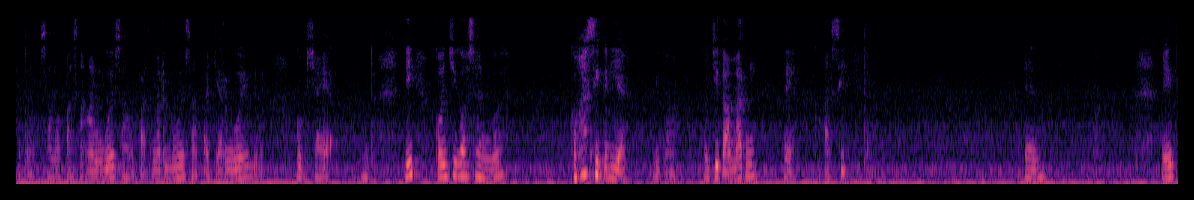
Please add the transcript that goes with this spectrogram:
gitu. Sama pasangan gue sama partner gue sama pacar gue gitu. Gue percaya gitu. Jadi kunci kosan gue gue kasih ke dia gitu kunci kamar nih nih gue kasih gitu dan ya itu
